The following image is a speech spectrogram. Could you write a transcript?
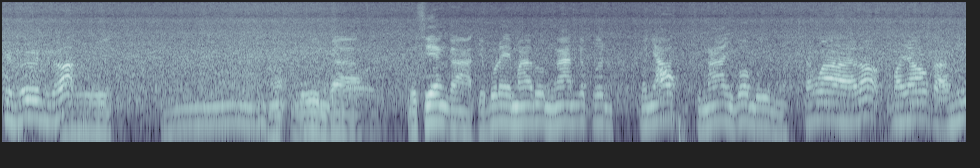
ขึ้นอื่นเนาะเอ้ยอืมเนาะลื่นก็บ่เสียงก็อาจจะบ่ได้มาร่วมงานกับเพิ่นบ่ยาวสิมาอยู่บ่มื้อนี้ทั้งว่าเนาะมาเยากับมี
